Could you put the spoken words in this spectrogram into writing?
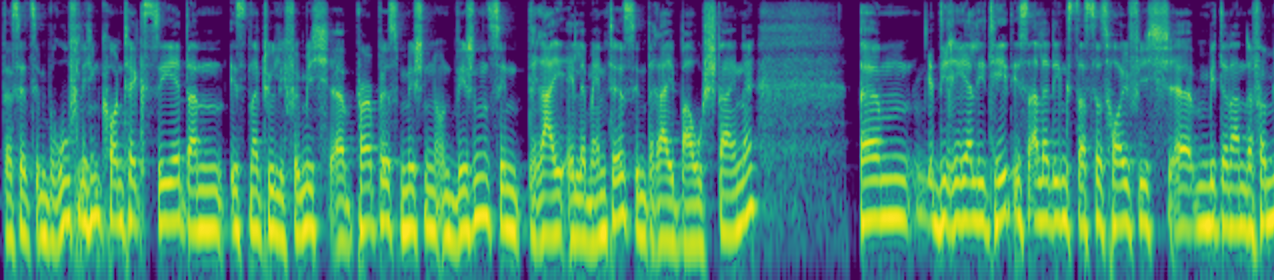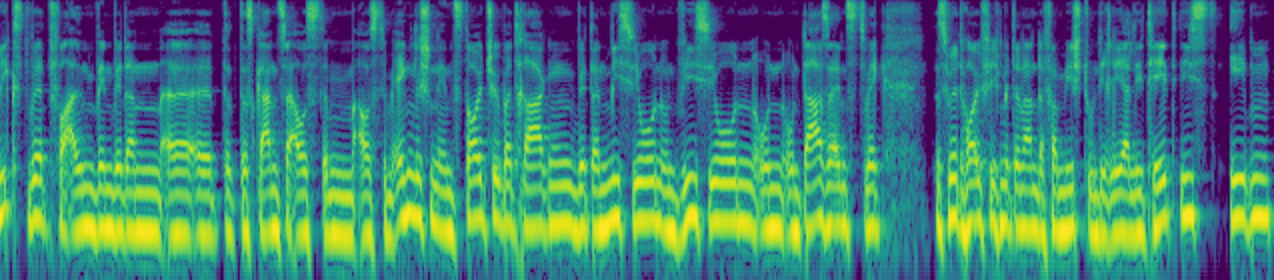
das jetzt im beruflichen Kontext sehe, dann ist natürlich für mich äh, Purpose, Mission und Vision sind drei Elemente, sind drei Bausteine. Ähm, die Realität ist allerdings, dass das häufig äh, miteinander vermixt wird, vor allem wenn wir dann äh, das Ganze aus dem, aus dem Englischen ins Deutsche übertragen, wird dann Mission und Vision und, und Daseinszweck. Es wird häufig miteinander vermischt und die Realität ist eben,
